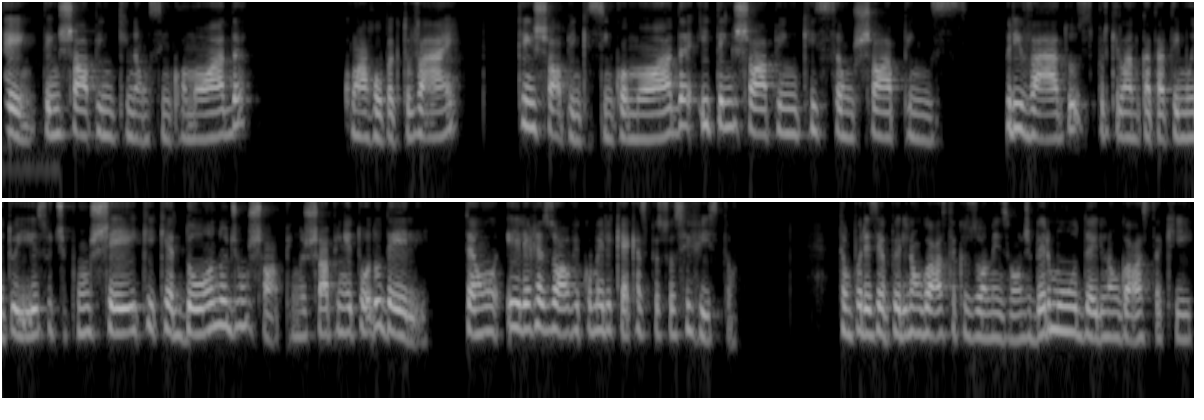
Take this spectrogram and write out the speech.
Tem. Tem shopping que não se incomoda com a roupa que tu vai. Tem shopping que se incomoda e tem shopping que são shoppings privados, porque lá no Catar tem muito isso, tipo um sheik que é dono de um shopping. O shopping é todo dele. Então, ele resolve como ele quer que as pessoas se vistam. Então, por exemplo, ele não gosta que os homens vão de bermuda, ele não gosta que,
